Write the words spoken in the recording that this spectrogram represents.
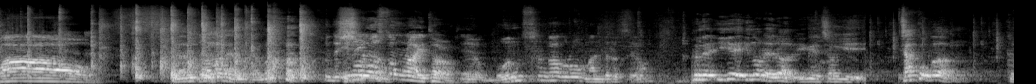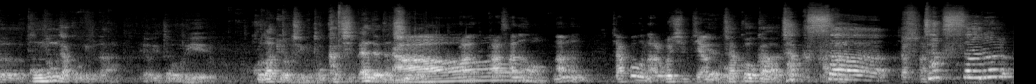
와우. 근데 이 노래 싱어송라이터. 예, 뭔 생각으로 만들었어요? 근데 이게 이 노래를 이게 저기 작곡은 그 공동 작곡입니다. 여기 또 우리 고등학교 저기 또 같이 밴드 했던 친구. 가, 가사는 나는 작곡은 알고 싶지 않고 예, 작곡가 작사 작사. 작사를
